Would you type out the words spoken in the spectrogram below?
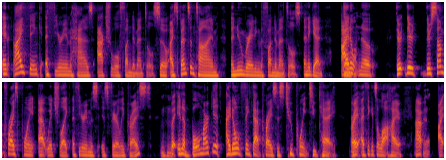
And I think Ethereum has actual fundamentals. So I spent some time enumerating the fundamentals. And again, I don't know. There, there, there's some price point at which like Ethereum is, is fairly priced. Mm-hmm. But in a bull market, I don't think that price is 2.2K. Right. I think it's a lot higher. I, yeah. I,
